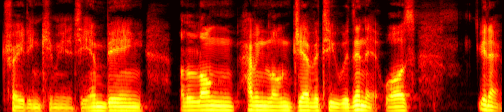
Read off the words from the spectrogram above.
trading community and being a long having longevity within it was, you know,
